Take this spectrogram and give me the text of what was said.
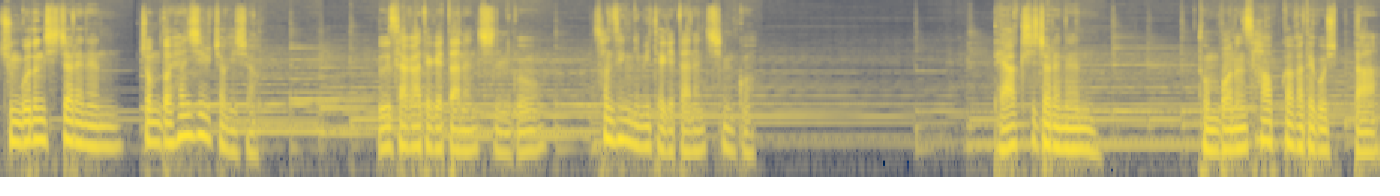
중고등 시절에는 좀 더 현실적이죠. 의사가 되겠다는 친구, 선생님이 되겠다는 친구. 대학 시절에는 돈 버는 사업가가 되고 싶다,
